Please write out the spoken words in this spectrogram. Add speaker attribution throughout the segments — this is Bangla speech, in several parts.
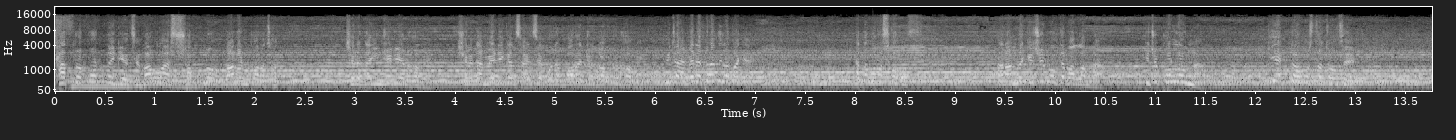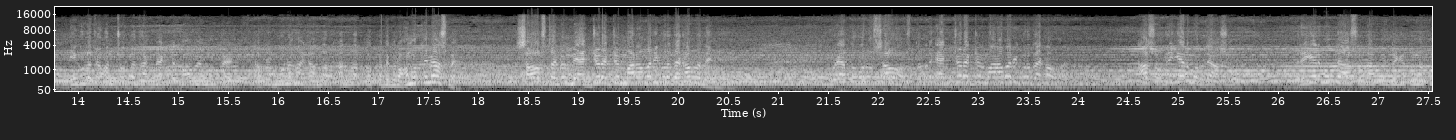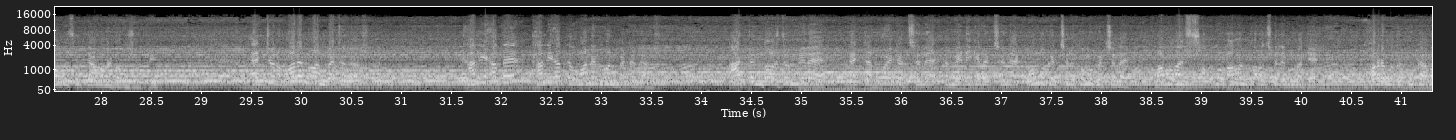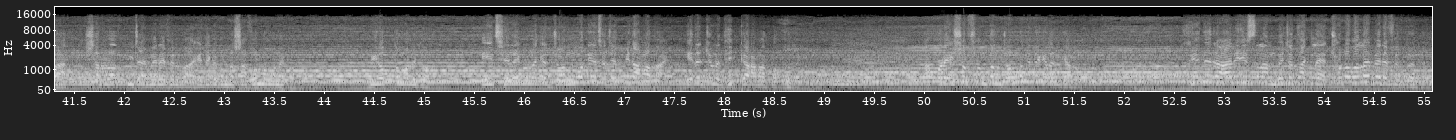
Speaker 1: ছাত্র পড়তে গিয়েছে বাবা মার স্বপ্ন লালন করা ছাত্র। ছেলেটা ইঞ্জিনিয়ার হবে ছেলেটা মেডিকেল সায়েন্সে পড়ে বড় একজন ডক্টর হবে। পিটায়, মেরে ফেলে দিল তাকে। এত বড় সাহস। আর আমরা কিছুই বলতে পারলাম না, কিছু করলাম না। কি একটা অবস্থা চলছে? এগুলো যখন চলতে থাকবে একটা কমের মধ্যে আপনার মনে হয় আল্লাহ, আল্লাহর পক্ষ থেকে রহমত নেমে আসবে। সাহসটা একদম একজন একজন মারামারি করে দেখাবো না দেখি। ওর, এত বড় সাহস, তাহলে একজন একজন মারামারি করে দেখাও না। আসো রিংয়ের মধ্যে আসো। রিংয়ের মধ্যে আসো, তারপর দেখি তোমার কত শক্তি, আমাদের কত শক্তি। ওয়ান এন্ড ওয়ান ব্যাটেলে আসো খালি হাতে খালি হাতে ওয়ান এন্ড ওয়ান ব্যাটেলে আসো আটজন দশজন মিলে একটা বুয়েটের ছেলে, একটা মেডিকেলের ছেলে, একটা অমুকের ছেলে, তমুকের ছেলে বাবা মায়ের স্বপ্ন লালন করা ছেলেগুলোকে ঘরের মধ্যে ঢুকাবা, সারা রাত পিটায় মেরে ফেলবা, এটাকে তোমরা সাফল্য মনে করো, বিরক্ত মনে করো। এই ছেলেগুলোকে জন্ম দিয়েছে যে পিতা মাতায়, এদের জন্য ধিক্কার আমার পক্ষ থেকে। আপনারা এইসব সন্তান জন্ম দিতে গেলেন কেন? খিদির আলী ইসলাম বেঁচে থাকলে ছোটবেলায় মেরে ফেলতে হতো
